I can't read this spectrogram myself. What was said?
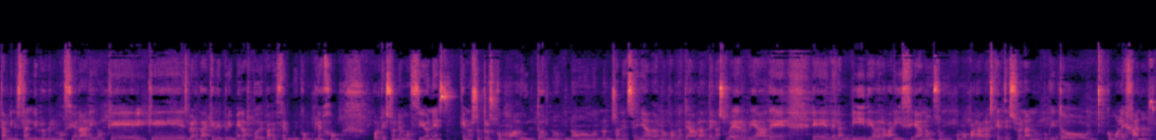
También está el libro del emocionario, que, que es verdad que de primeras puede parecer muy complejo porque son emociones que nosotros como adultos no, no, no nos han enseñado, ¿no? Cuando te hablan de la soberbia, de... Eh, de, la envidia, de la avaricia, ¿no? Son como palabras que te suenan un poquito como lejanas,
